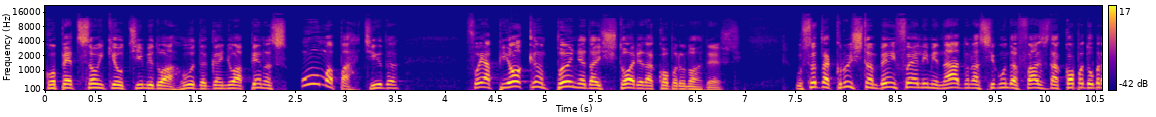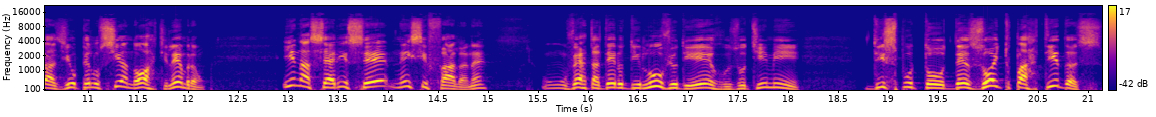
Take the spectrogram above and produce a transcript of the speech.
competição em que o time do Arruda ganhou apenas uma partida, foi a pior campanha da história da Copa do Nordeste. O Santa Cruz também foi eliminado na segunda fase da Copa do Brasil pelo Cianorte, lembram? E na Série C nem se fala, né? Um verdadeiro dilúvio de erros. O time disputou 18 partidas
